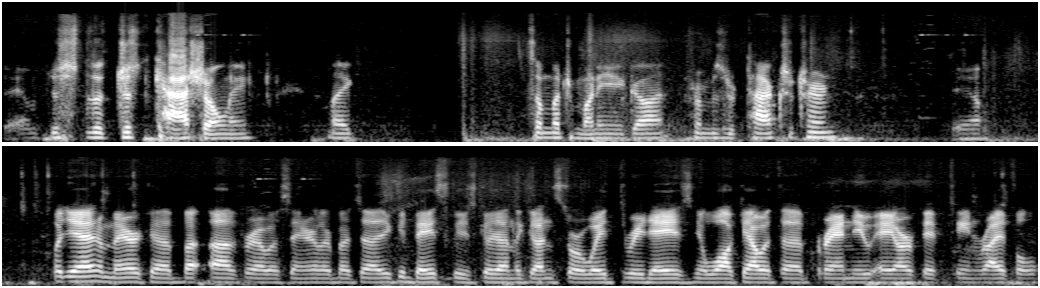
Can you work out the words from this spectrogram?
Damn. just the- just cash only, like so much money he got from his tax return. Yeah. But yeah, in America, but uh, I forgot what I was saying earlier, but uh, you could basically just go down the gun store, wait three days, and you'll walk out with a brand new AR-15 rifle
